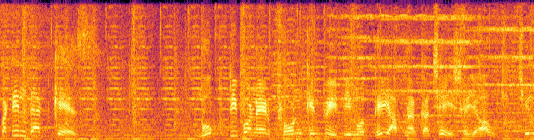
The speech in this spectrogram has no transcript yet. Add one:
বাট ইন দ্যাট কেস মুক্তিপণের ফোন কিন্তু ইতিমধ্যেই আপনার কাছে এসে যাওয়া উচিত ছিল।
